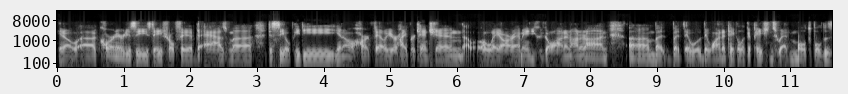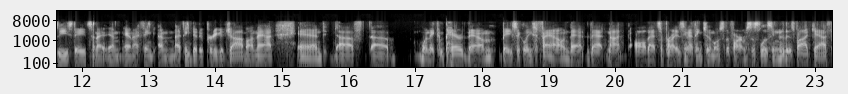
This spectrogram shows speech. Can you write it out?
you know uh, coronary disease to atrial fib to asthma to COPD, you know heart failure, hypertension, OAR. I mean you could go on and on and on. Um, but but they, they wanted to take a look at patients who had multiple disease states, and I and, and I think and I think did a pretty good job on that. And uh, uh, when they compared them, basically found that that not all that surprising, I think, to most of the pharmacists listening to this podcast.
